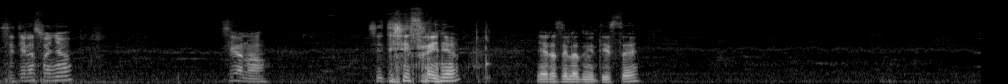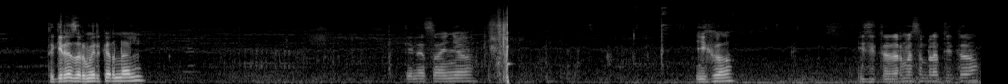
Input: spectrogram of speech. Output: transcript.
¿Sí tienes sueño? ¿Sí o no? ¿Sí tienes sueño? ¿Y ahora sí lo admitiste? ¿Te quieres dormir, carnal? ¿Tienes sueño? Hijo, ¿y si te duermes un ratito?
